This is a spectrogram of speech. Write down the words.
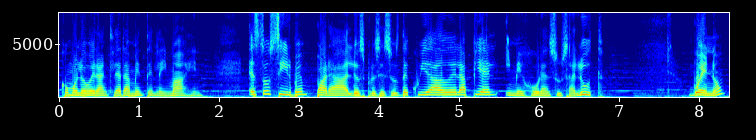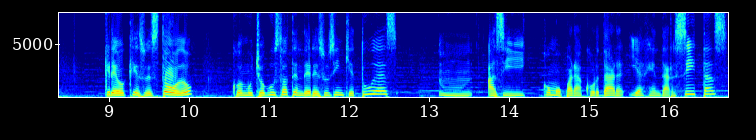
como lo verán claramente en la imagen. Estos sirven para los procesos de cuidado de la piel y mejoran su salud. Bueno, creo que eso es todo. Con mucho gusto atenderé sus inquietudes, mm, así como para acordar y agendar citas.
